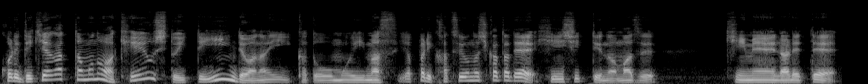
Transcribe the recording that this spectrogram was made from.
これ出来上がったものは形容詞と言っていいんではないかと思います。やっぱり活用の仕方で品詞っていうのはまず決められて、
